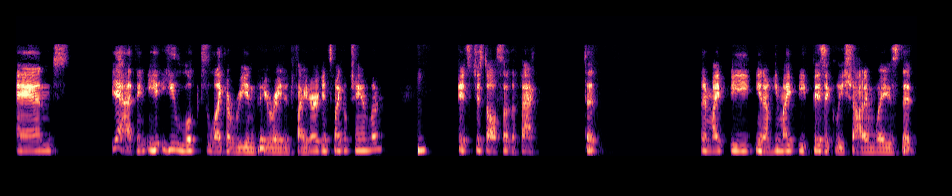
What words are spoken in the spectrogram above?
And yeah, I think he, he looked like a reinvigorated fighter against Michael Chandler. Mhm. It's just also the fact that there might be, you know, he might be physically shot in ways that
